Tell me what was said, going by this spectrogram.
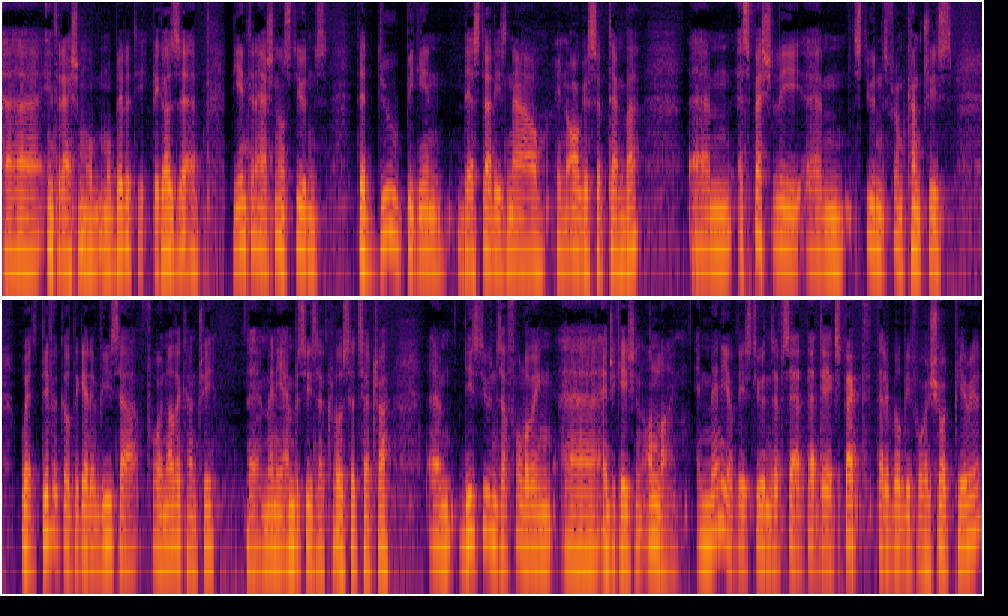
uh, international mobility because uh, the international students that do begin their studies now in August, September um, especially um, students from countries where it's difficult to get a visa for another country. Uh, many embassies are closed, etc. Um, these students are following uh, education online. And many of these students have said that they expect that it will be for a short period,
